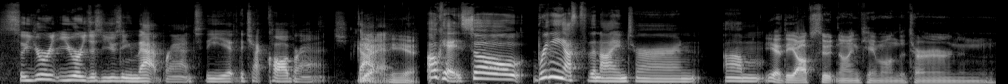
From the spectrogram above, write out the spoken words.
So you're you're just using that branch, the the check call branch. Got Yeah, it. yeah. Okay, so bringing us to the nine turn. Um, Yeah, the offsuit nine came on the turn, and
